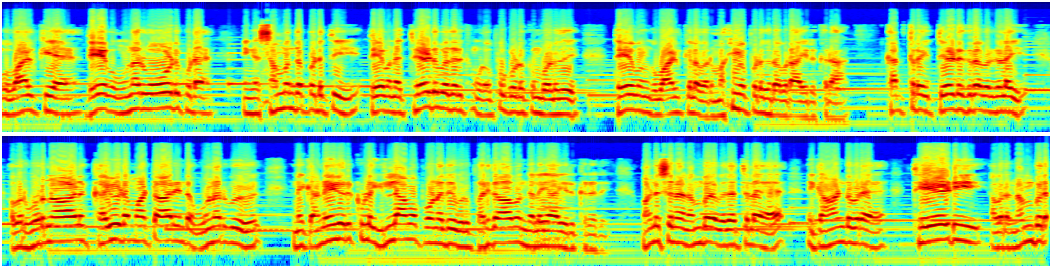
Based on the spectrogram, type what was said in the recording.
உங்க வாழ்க்கைய தேவ உணர்வோடு கூட நீங்க சம்பந்தப்படுத்தி தேவனை தேடுவதற்கு உங்களை ஒப்பு கொடுக்கும் பொழுது தேவன் உங்க வாழ்க்கையில அவர் மகிமைப்படுகிறவராயிருக்கிறார். இருக்கிறார் கர்த்தரை தேடுகிறவர்களை அவர் ஒரு நாளும் கைவிட மாட்டார் என்ற உணர்வு இன்னைக்கு அநேகருக்குள்ள இல்லாம போனது ஒரு பரிதாப நிலையா இருக்கிறது மனுஷனை நம்புற விதத்துல இன்னைக்கு ஆண்டவரை தேடி அவரை நம்புற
